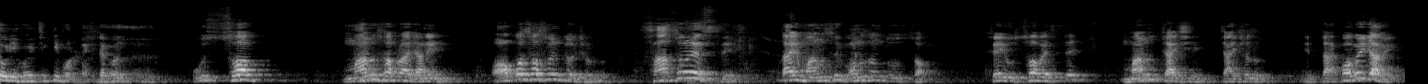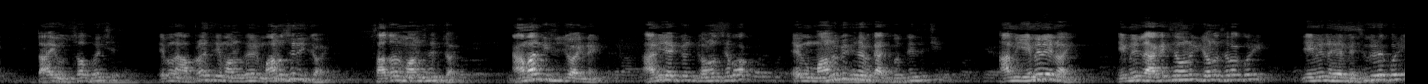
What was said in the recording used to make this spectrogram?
তৈরি হয়েছে। কি বলবেন? দেখুন, উৎসব, মানুষ আপনারা জানেন, অপশাসন চলছিল শাসন এসছে, তাই মানুষের গণতন্ত্র উৎসব। সেই উৎসব এসছে, মানুষ চাইছে চাইছিল যে তা কবে যাবে, তাই উৎসব হয়েছে। এবং আপনারা সেই মানুষের, মানুষেরই জয়, সাধারণ মানুষের জয়। আমার কিছু জয় নাই। আমি একজন জনসেবক এবং মানবিক হিসেবে কাজ করতে এসেছি। আমি এমএলএ নয় এমএলএ আগে থেকে অনেক জনসেবা করি এমএলএ হয়ে বেশি করে করি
